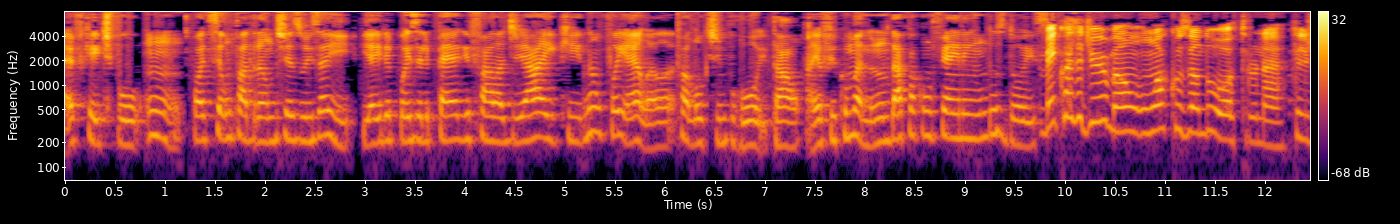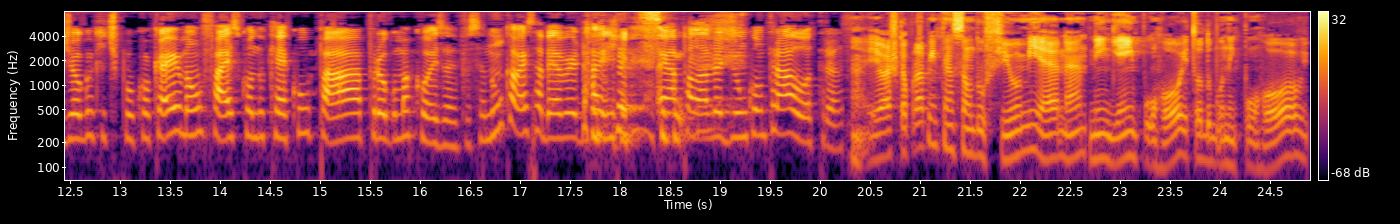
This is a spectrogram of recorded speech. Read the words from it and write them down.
aí eu fiquei tipo, hum, pode ser um padrão de Jesus aí. E aí depois ele pega e fala de, ai, que não foi ela, ela falou que te empurrou e tal. Aí eu fico, mano, não dá para confiar em nenhum dos dois. Bem coisa de irmão, um acusando o outro, né? Aquele jogo que, tipo, qualquer irmão faz quando quer culpar por alguma coisa. Você nunca vai saber a verdade. é a palavra de um contra a outra. É, eu acho que a própria intenção do filme é, né? Ninguém empurrou e todo mundo empurrou.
